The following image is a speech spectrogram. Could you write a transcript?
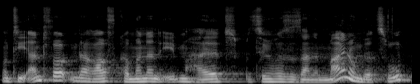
und die Antworten darauf kann man dann eben halt, beziehungsweise seine Meinung dazu,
